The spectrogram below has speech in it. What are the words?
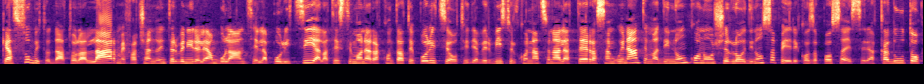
che ha subito dato l'allarme facendo intervenire le ambulanze e la polizia. La testimone ha raccontato ai poliziotti di aver visto il connazionale a terra sanguinante ma di non conoscerlo e di non sapere cosa possa essere accaduto.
